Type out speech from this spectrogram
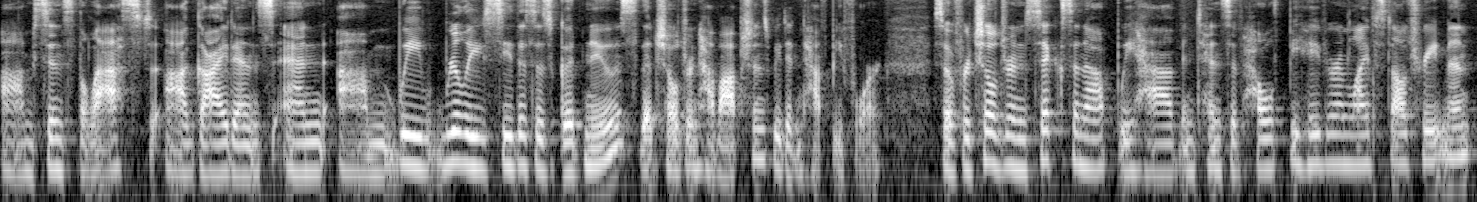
um, since the last uh, guidance, and um, we really see this as good news that children have options we didn't have before. So, for children six and up, we have intensive health, behavior, and lifestyle treatment,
